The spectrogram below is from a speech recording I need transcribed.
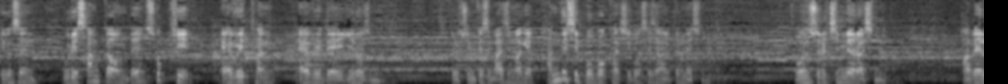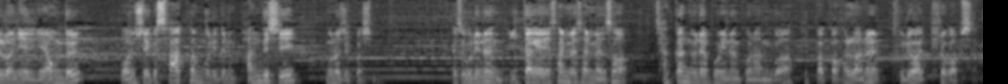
이것은 우리 삶 가운데 속히 every time, every day 이루어집니다. 그리고 주님께서 마지막에 반드시 보복하시고 세상을 끝내십니다. 원수를 진멸하십니다. 바벨론의 영들, 원수의 그 사악한 무리들은 반드시 무너질 것입니다. 그래서 우리는 이 땅에 살며 살면서 잠깐 눈에 보이는 고난과 핍박과 환란을 두려워할 필요가 없어요.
